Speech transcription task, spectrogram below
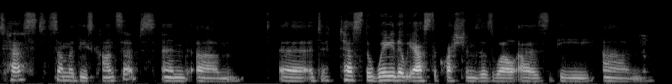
test some of these concepts and um, uh, to test the way that we ask the questions as well as the um,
